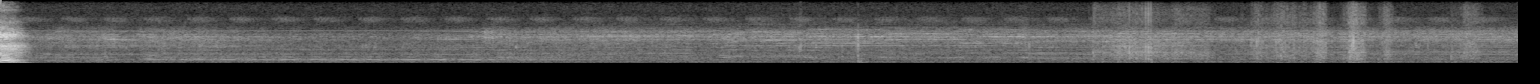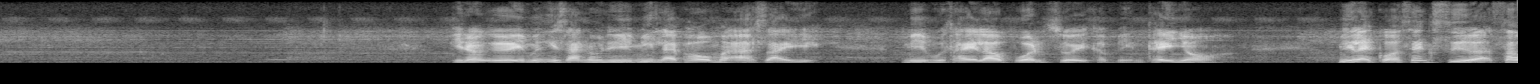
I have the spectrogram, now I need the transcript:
พี่น้องเอ๋ยเมืองอีสานเท่านี้มีหลายเผ่ามาอาศัย มีผู้ไทยเล่าพ่วนสวยขเขมนไทยย่อมีหลายก่อแซงเสือเศร้า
